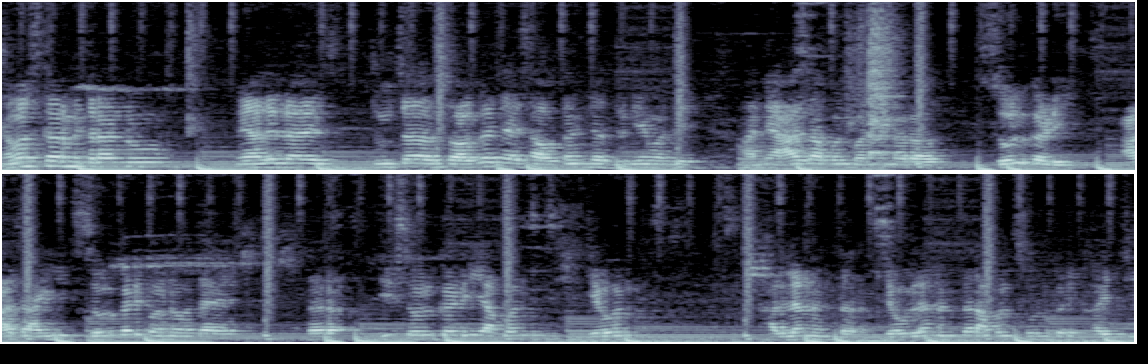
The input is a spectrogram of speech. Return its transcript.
नमस्कार मित्रांनो मी आलेलो आहे. तुमचं स्वागत आहे सावतांच्या दुनियेमध्ये. आणि आज आपण बनवणार आहोत सोलकढी. आज आई सोलकढी बनवत आहे. तर ही सोलकढी आपण जेवण खाल्ल्यानंतर जेवल्यानंतर आपण सोलकढी खायची.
